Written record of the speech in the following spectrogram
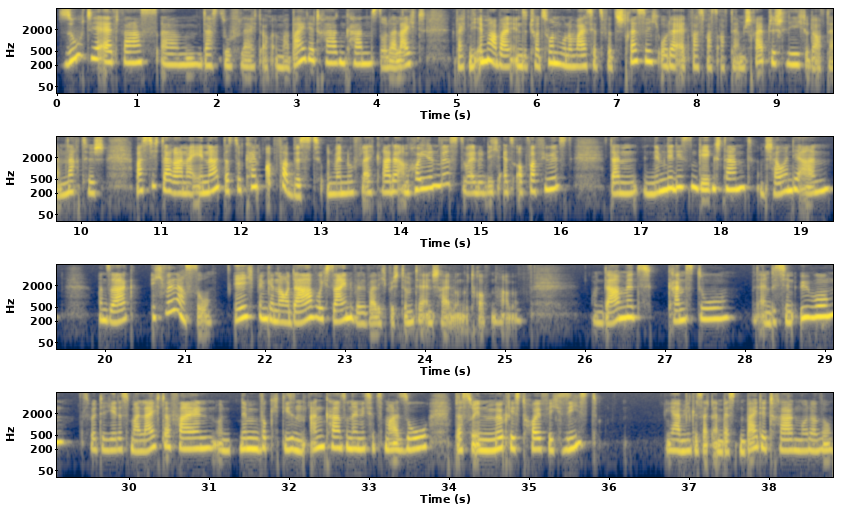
Such dir etwas, ähm, das du vielleicht auch immer bei dir tragen kannst oder leicht, vielleicht nicht immer, aber in Situationen, wo du weißt, jetzt wird's stressig oder etwas, was auf deinem Schreibtisch liegt oder auf deinem Nachttisch, was dich daran erinnert, dass du kein Opfer bist. Und wenn du vielleicht gerade am Heulen bist, weil du dich als Opfer fühlst, dann nimm dir diesen Gegenstand und schau ihn dir an und sag, ich will das so. Ich bin genau da, wo ich sein will, weil ich bestimmte Entscheidungen getroffen habe. Und damit kannst du mit ein bisschen Übung es wird dir jedes Mal leichter fallen und nimm wirklich diesen Anker, so nenne ich es jetzt mal so, dass du ihn möglichst häufig siehst. Ja, wie gesagt, am besten beide tragen oder so.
